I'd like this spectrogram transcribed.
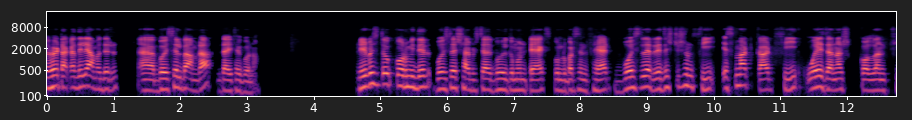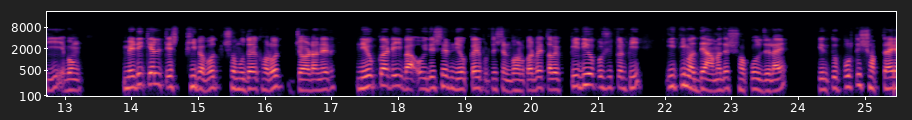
এভাবে টাকা দিলে আমাদের বৈসেল বা আমরা দায়ী থাকব না। নির্বাচিত কর্মীদের বৈসেলের সার্ভিস চার্জ বহিগমন ট্যাক্স, পনেরো পার্সেন্ট ভ্যাট বৈসেলের registration fee smart card fee wage earners কল্যাণ ফি এবং মেডিকেল টেস্ট ফি বাবদ সমুদয় খরচ জর্ডানের নিয়োগকারী বা ওই দেশের নিয়োগকারী প্রতিষ্ঠান বহন করবে। তবে পিডিও প্রশিক্ষণ ফি ইতিমধ্যে আমাদের সকল জেলায় কিন্তু প্রতি সপ্তাহে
